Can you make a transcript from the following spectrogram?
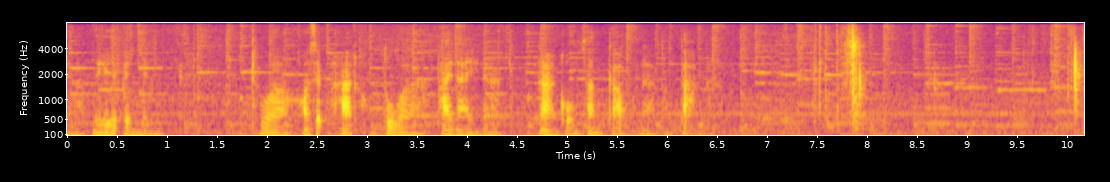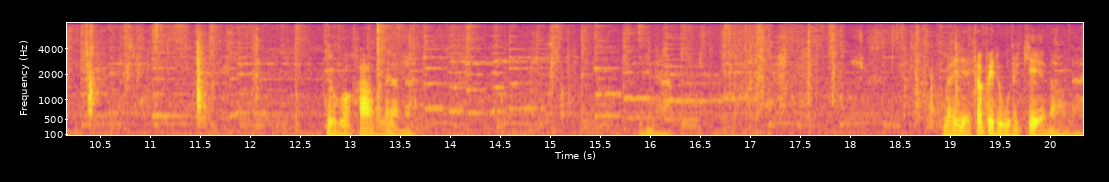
นะครับนี่ก็จะเป็นเหมือน ตัวคอนเซปต์อาร์ตของตัวภายในนะงานโครงสร้างเก่านะต่างๆนะครับดูคร่าวๆกันแล้วกันนะนี่นะครับรายละเอียดก็ไปดูในเกมเอานะ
